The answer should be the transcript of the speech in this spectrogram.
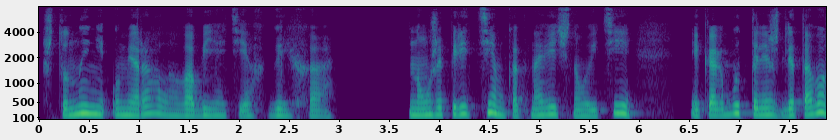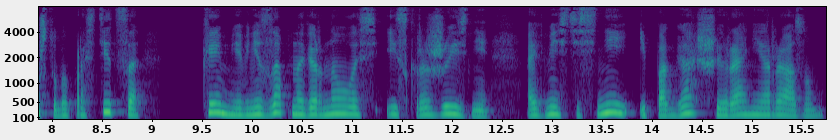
что ныне умирала в объятиях греха. Но уже перед тем, как навечно уйти, и как будто лишь для того, чтобы проститься, к Эмме внезапно вернулась искра жизни, а вместе с ней и погасший ранее разум.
